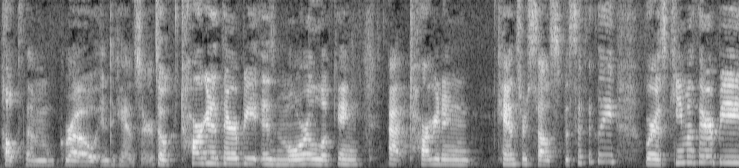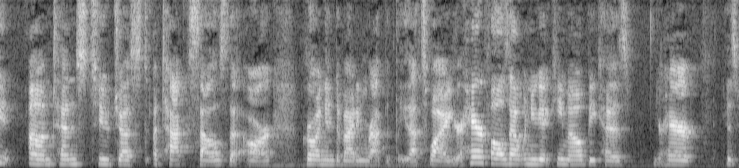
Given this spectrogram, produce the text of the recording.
help them grow into cancer. So targeted therapy is more looking at targeting cancer cells specifically, whereas chemotherapy um, tends to just attack cells that are growing and dividing rapidly. That's why your hair falls out when you get chemo because your hair is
